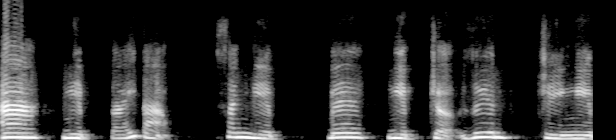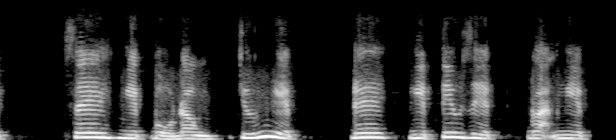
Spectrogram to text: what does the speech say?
A. Nghiệp tái tạo, Sanh nghiệp B. Nghiệp trợ duyên, Trì nghiệp C. Nghiệp bổ đồng, Chướng nghiệp D. Nghiệp tiêu diệt, Đoạn nghiệp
